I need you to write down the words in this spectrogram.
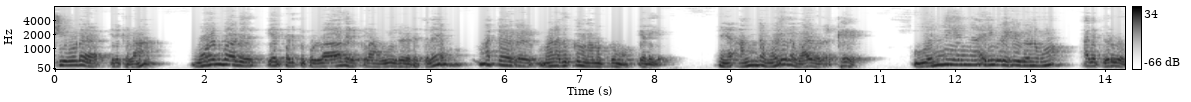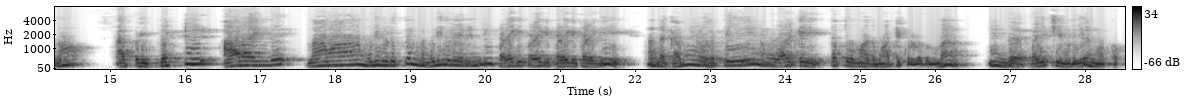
மகிழ்ச்சியோட இருக்கலாம் முரண்பாடு ஏற்படுத்திக் கொள்ளாத இருக்கலாம் உயிர்களிடத்துல மற்றவர்கள் மனதுக்கும் நமக்கும் இடையே. அந்த முறையில வாழ்வதற்கு என்ன என்ன அறிவுரைகள் வேணுமோ அதை பெறுவதும் அப்படி பெற்று ஆராய்ந்து நாம முடிவெடுத்து அந்த முடிவிலே நின்று பழகி பழகி பழகி பழகி அந்த கர்மயோகத்தையே நம்ம வாழ்க்கை தத்துவமாக மாற்றிக்கொள்வதும் தான் இந்த பயிற்சியினுடைய நோக்கம்.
